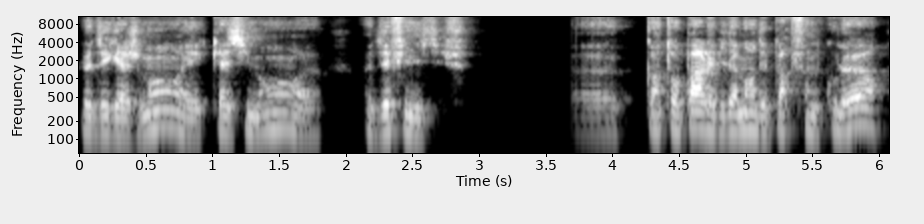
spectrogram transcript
le dégagement est quasiment définitif. quand on parle évidemment des parfums de couleur,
